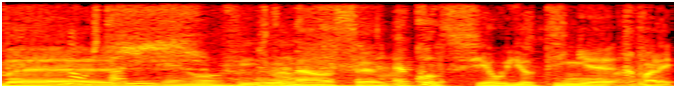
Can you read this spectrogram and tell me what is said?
Mas. Não está ninguém a ouvir. Não, a sério. Aconteceu e eu tinha. Reparem,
